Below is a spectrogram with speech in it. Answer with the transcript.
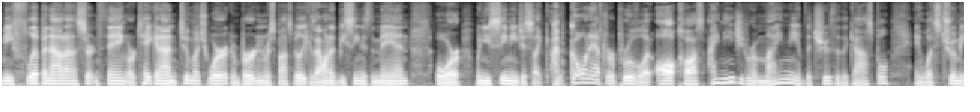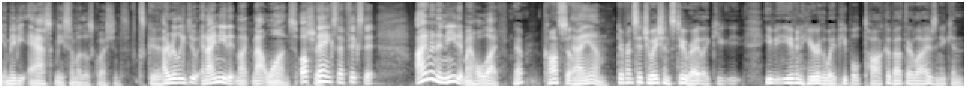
me flipping out on a certain thing or taking on too much work and burden and responsibility because I want to be seen as the man, or when you see me just like I'm going after approval at all costs, I need you to remind me of the truth of the gospel and what's true of me, and maybe ask me some of those questions. it's good. I really do, and I need it like not once. Oh, thanks, that fixed it. I'm going to need it my whole life. yep, constantly. I am. different situations too, right? Like you, you, you even hear the way people talk about their lives, and you can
